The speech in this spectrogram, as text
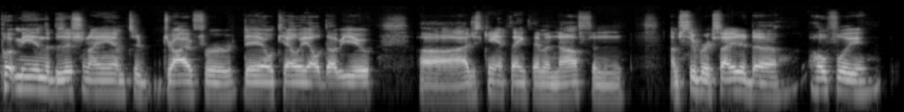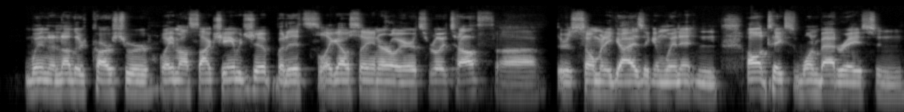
put me in the position I am to drive for Dale, Kelly, LW. Uh, I just can't thank them enough, and I'm super excited to hopefully win another Cars Tour model stock championship. But it's like I was saying earlier, it's really tough. Uh, there's so many guys that can win it, and all it takes is one bad race, and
